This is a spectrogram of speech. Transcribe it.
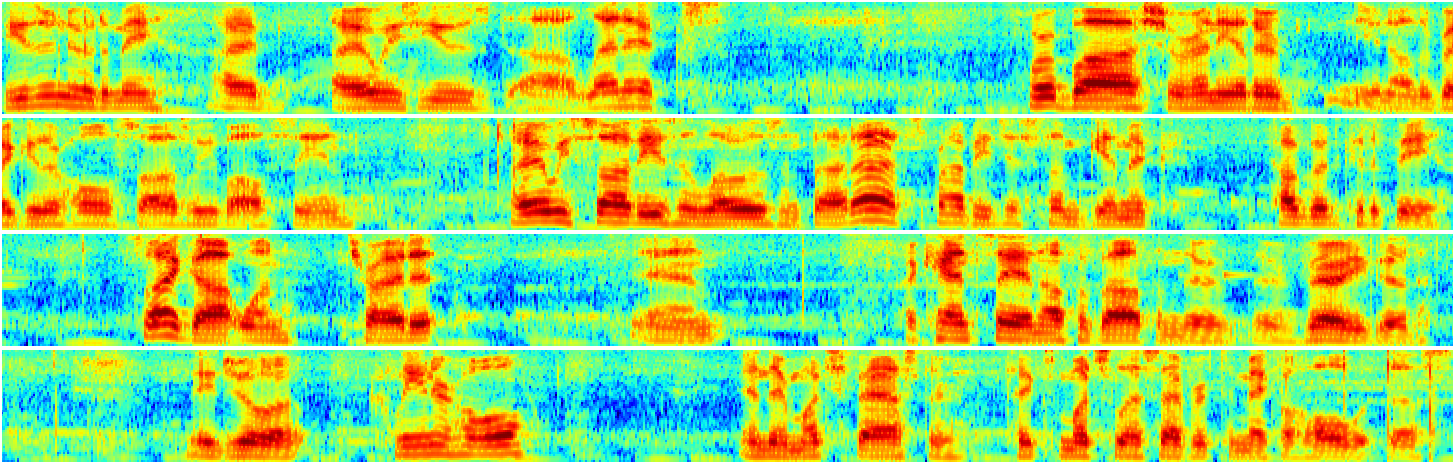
These are new to me. I I always used uh, Lenox or Bosch or any other, you know, the regular hole saws we've all seen. I always saw these in Lowe's and thought, ah, it's probably just some gimmick. How good could it be? So I got one, tried it, and I can't say enough about them. They're, they're very good. They drill a cleaner hole and they're much faster. It takes much less effort to make a hole with this.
